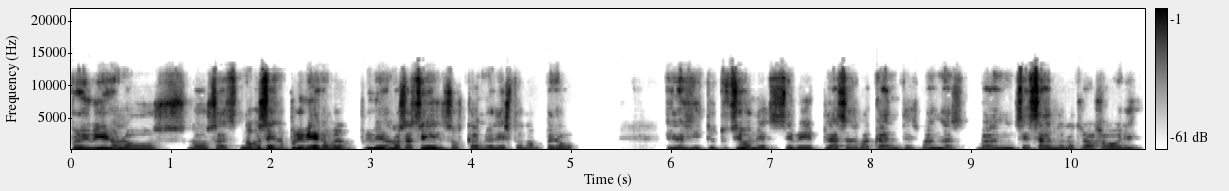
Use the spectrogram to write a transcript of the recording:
prohibieron los, los no sé, prohibieron, ¿no? prohibieron los ascensos, cambio de esto, ¿no? Pero en las instituciones se ve plazas vacantes, van, van cesando los trabajadores.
